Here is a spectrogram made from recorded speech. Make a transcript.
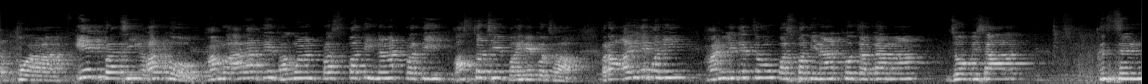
प- एक पछि अर्को हाम्रो आराध्य भगवान् पशुपतिनाथ प्रति हस्तक्षेप भइरहेको छ। र अहिले पनि हामीले देख्छौँ पशुपतिनाथको जग्गामा जो विशाल क्रिस्चियन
